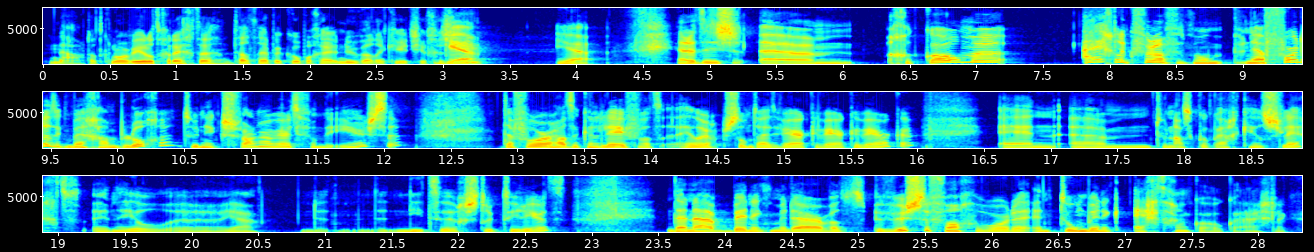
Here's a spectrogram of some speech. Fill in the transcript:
nou, dat Knor wereldgerechten, dat heb ik op een gegeven moment nu wel een keertje gezien. Ja, ja. ja dat is um, gekomen eigenlijk vanaf het moment, nou, voordat ik ben gaan bloggen, toen ik zwanger werd van de eerste. Daarvoor had ik een leven wat heel erg bestond uit werken, werken, werken. En um, toen had ik ook eigenlijk heel slecht en heel, uh, ja, niet uh, gestructureerd. Daarna ben ik me daar wat bewuster van geworden en toen ben ik echt gaan koken eigenlijk.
